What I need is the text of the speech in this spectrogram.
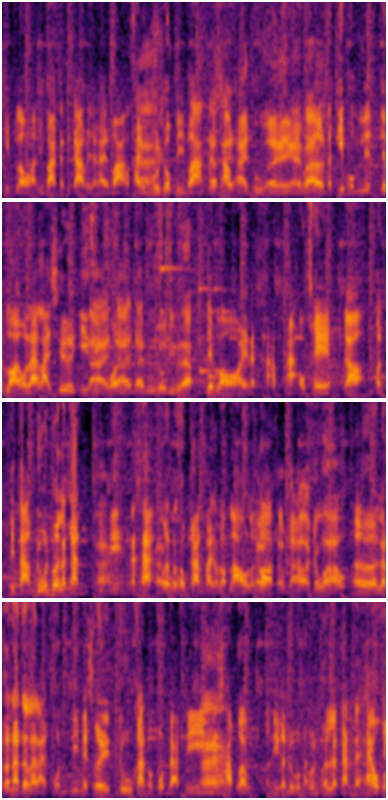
คลิปเราอธิบายกติกาเป็นยังไงบ้างแล้วใครเป็นผู้โชคดีบ้างแล้วนะใคครรับทายถูกอะไรกันยังไงบ้างเออตะกี้ผมเรียเรียบร้อยหมดแล้วรายชื่อ ได้20 คน ได้ได้ผู้โชคดีไปแล้ว เรียบร้อยนะครับอะโอเค ก็มาติดตามดูกันเพลินแล้วกันคลิปนี้นะคะครับ เปิดประสบการณ์ใหม่สำหรับเราแล้วก็ สาวๆอาจจะว้าว เออแล้วก็น่าจะหลาย ๆ คนที่ไม่เคยดูการประกวดแบบนี้อ่านนะครับก็วันนี้ก็ดูกันไปเพลินๆแล้วกันนะครัฮะบโอเค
